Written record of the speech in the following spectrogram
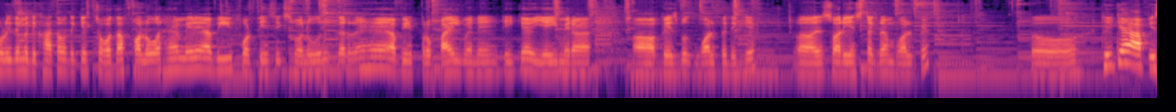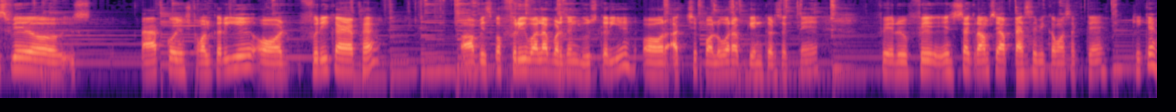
थोड़ी देर में दिखाता हूँ, देखिए चौदह फॉलोअर हैं मेरे, अभी फोर्टी सिक्स फॉलोअर कर रहे हैं। अभी प्रोफ़ाइल मैंने, ठीक है, यही मेरा फेसबुक वॉल पे देखिए सॉरी इंस्टाग्राम वॉल पे। तो ठीक है आप इस, इस ऐप को इंस्टॉल करिए और फ्री का ऐप है। आप इसका फ्री वाला वर्जन यूज़ करिए और अच्छे फॉलोअर आप गेन कर सकते हैं। फिर फिर इंस्टाग्राम से आप पैसे भी कमा सकते हैं ठीक है?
